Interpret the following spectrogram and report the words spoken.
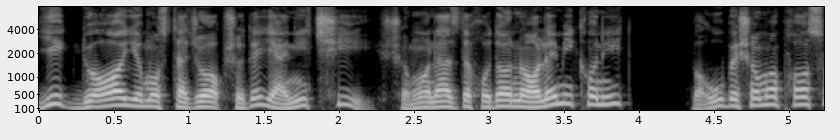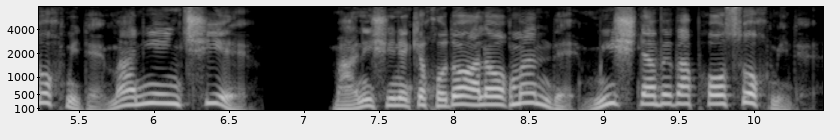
یک دعای مستجاب شده یعنی چی؟ شما نزد خدا ناله می‌کنید و او به شما پاسخ میده. معنی این چیه؟ معنیش اینه که خدا علاقمنده میشنوه و پاسخ میده.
